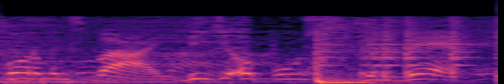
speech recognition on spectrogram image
performance by DJ Opus Remix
